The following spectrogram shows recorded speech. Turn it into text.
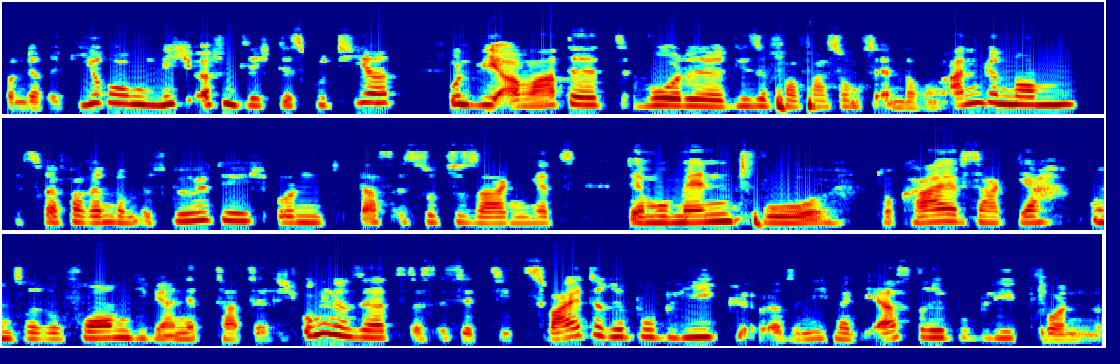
von der Regierung, nicht öffentlich diskutiert. Und wie erwartet wurde diese Verfassungsänderung angenommen. Das Referendum ist gültig und das ist sozusagen jetzt der Moment, wo Tokayev sagt, ja, unsere Reformen, die werden jetzt tatsächlich umgesetzt. Das ist jetzt die zweite Republik, also nicht mehr die erste Republik von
